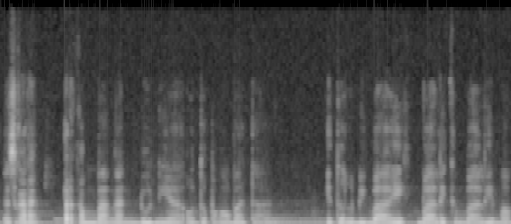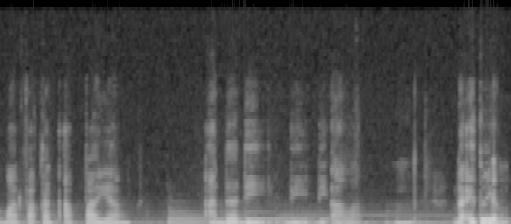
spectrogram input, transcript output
Dan sekarang perkembangan dunia untuk pengobatan itu lebih baik balik kembali memanfaatkan apa yang ada di di di alam. Nah itu yang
